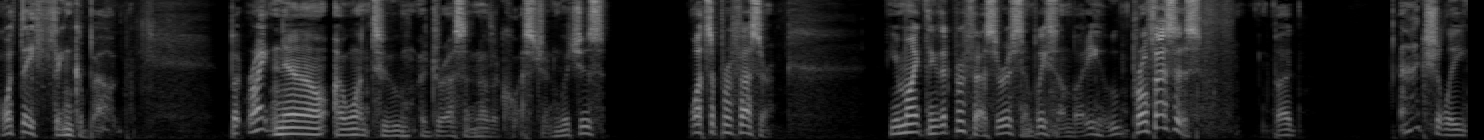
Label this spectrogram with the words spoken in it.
what they think about. But right now, I want to address another question, which is what's a professor? You might think that a professor is simply somebody who professes, but actually,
